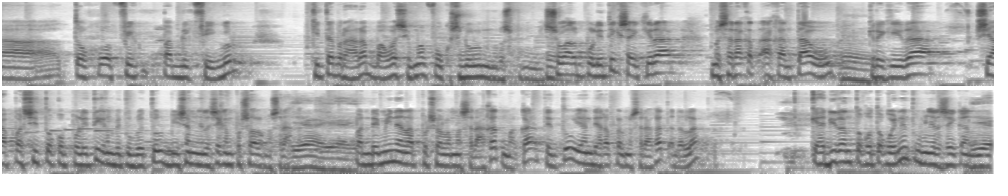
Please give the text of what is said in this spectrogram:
eh, tokoh fi- public figure kita berharap bahwa semua fokus dulu mengurus pandemi. Soal politik saya kira masyarakat akan tahu kira-kira siapa sih tokoh politik yang betul-betul bisa menyelesaikan persoalan masyarakat Iya iya. iya. pandemi ini adalah persoalan masyarakat, maka tentu yang diharapkan masyarakat adalah kehadiran tokoh-tokoh ini untuk menyelesaikan Iya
